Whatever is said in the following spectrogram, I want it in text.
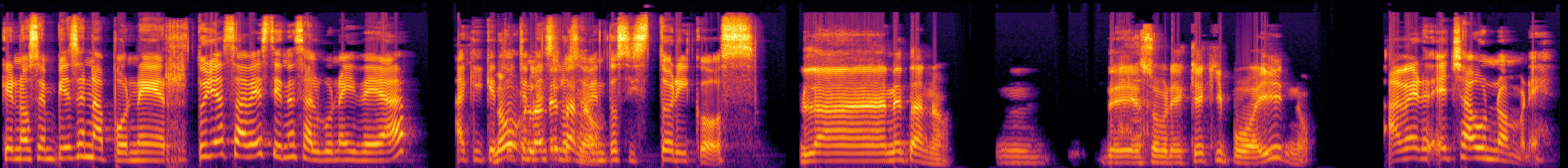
Que nos empiecen a poner. ¿Tú ya sabes? ¿Tienes alguna idea? Aquí que tú tienes los eventos históricos. La neta no. Mm, De sobre qué equipo ahí, no. A ver, echa un nombre.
